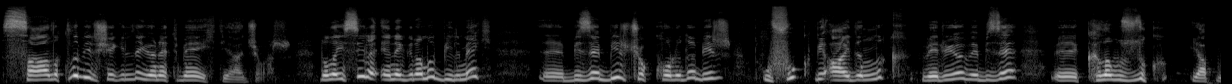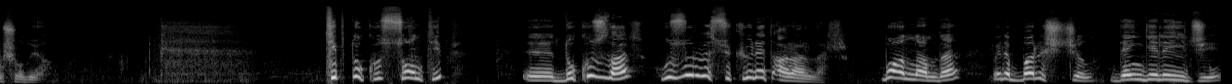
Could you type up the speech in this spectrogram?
sağlıklı bir şekilde yönetmeye ihtiyacı var. Dolayısıyla enegramı bilmek e, bize birçok konuda bir ufuk, bir aydınlık veriyor ve bize e, kılavuzluk yapmış oluyor. Tip 9, son tip. E, dokuzlar huzur ve sükunet ararlar. Bu anlamda böyle barışçıl, dengeleyici,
